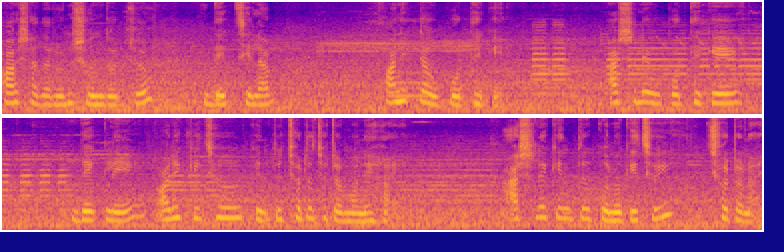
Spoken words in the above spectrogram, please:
অসাধারণ সৌন্দর্য দেখছিলাম অনেকটা উপর থেকে। আসলে উপর থেকে দেখলে অনেক কিছু কিন্তু ছোট ছোট মনে হয়। আসলে কিন্তু কোনো কিছুই ছোট নয়।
